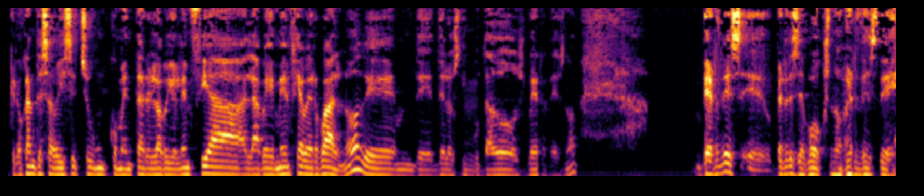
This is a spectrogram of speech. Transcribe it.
creo que antes habéis hecho un comentario, la violencia, la vehemencia verbal, ¿no? De, de, de los diputados verdes, ¿no? Verdes, eh, verdes de Vox, no verdes de,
